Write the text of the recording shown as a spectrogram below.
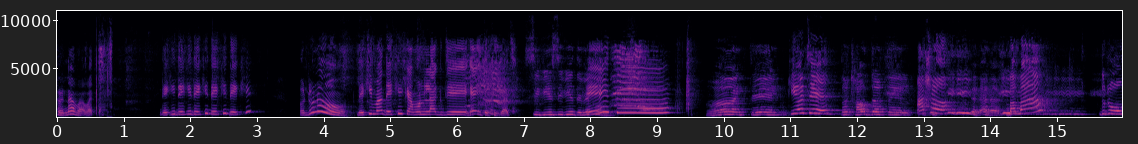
শোনা বাবাটা দেখি দেখি দেখি দেখি দেখি। ও ডুনু দেখি মা দেখি কেমন লাগছে। এই তো ঠিক আছে। সিবিএ সিবিএ দেবে এই তো। ওই তেল। কি হচ্ছে তো ঠাউর তেল। আসো। বাবা। দুটো ওং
